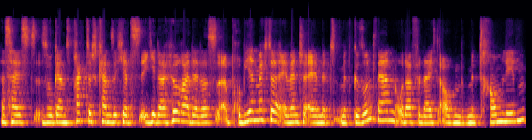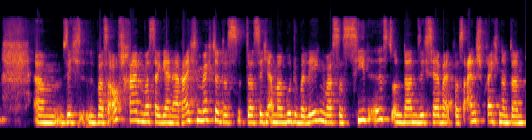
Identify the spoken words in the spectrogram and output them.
Das heißt, so ganz praktisch kann sich jetzt jeder Hörer, der das äh, probieren möchte, eventuell mit, mit gesund werden oder vielleicht auch mit, mit Traumleben, ähm, sich was aufschreiben, was er gerne erreichen möchte, dass, dass sich einmal gut überlegen, was das Ziel ist und dann sich selber etwas einsprechen und dann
